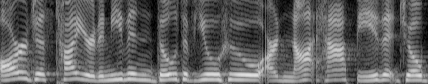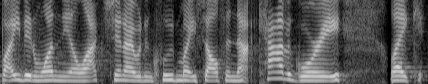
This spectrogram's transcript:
are just tired. And even those of you who are not happy that Joe Biden won the election, I would include myself in that category. Like,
